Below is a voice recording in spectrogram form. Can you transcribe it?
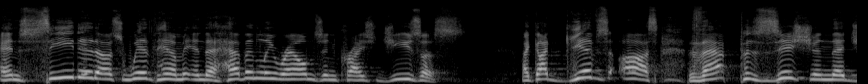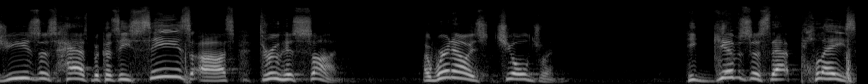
and seated us with Him in the heavenly realms in Christ Jesus. Like God gives us that position that Jesus has because He sees us through His Son. Like we're now His children. He gives us that place,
